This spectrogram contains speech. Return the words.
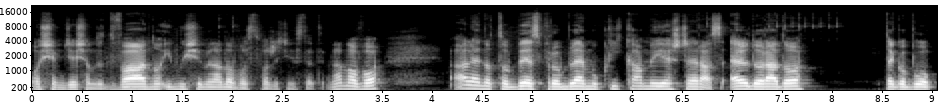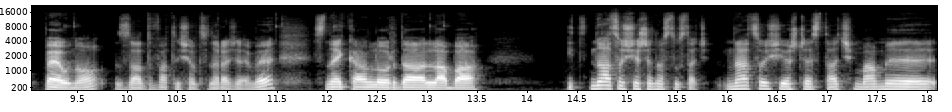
82. No i musimy na nowo stworzyć niestety. Na nowo. Ale no to bez problemu klikamy jeszcze raz. Eldorado. Tego było pełno. Za 2000 na razie my. Snake'a, Lorda, Laba. I na coś jeszcze nas tu stać? Na coś jeszcze stać? Mamy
